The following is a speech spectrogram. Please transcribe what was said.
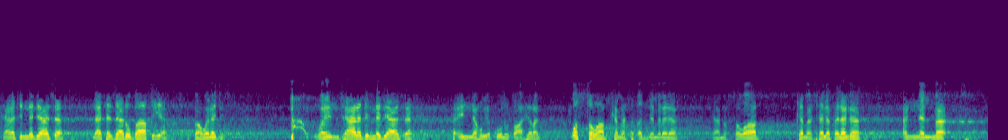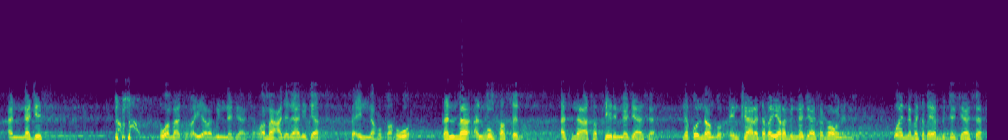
كانت النجاسة لا تزال باقية فهو نجس. وإن زالت النجاسة فإنه يكون طاهرا. والصواب كما تقدم لنا يعني الصواب كما سلف لنا أن الماء النجس هو ما تغير بالنجاسة وما عدا ذلك فإنه طهور. فالماء المنفصل أثناء تطهير النجاسة نقول ننظر إن كان تغير بالنجاسة فهو نجس وإن لم يتغير بالنجاسة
